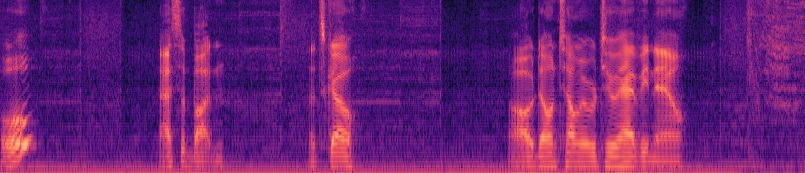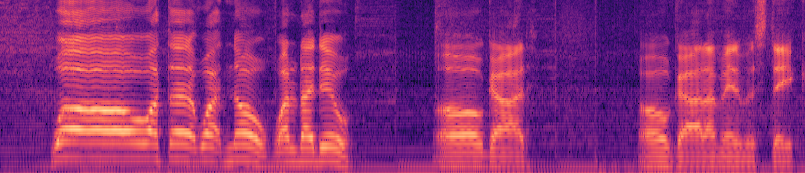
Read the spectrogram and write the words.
Oh, that's a button. Let's go. Oh, don't tell me we're too heavy now. Whoa, what the, what, no, what did I do? Oh, God. Oh, God, I made a mistake.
